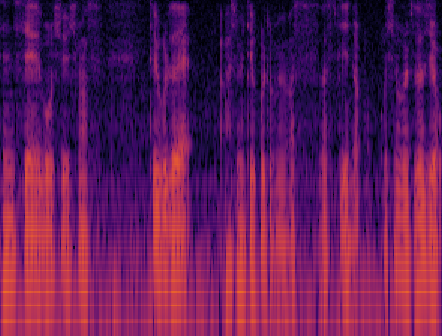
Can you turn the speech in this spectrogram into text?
先生募集します。ということで始めていこうと思います。アスティのお正月ラジオ。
